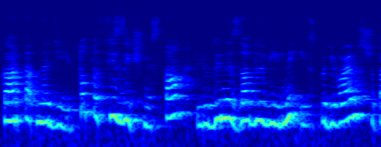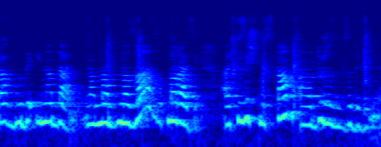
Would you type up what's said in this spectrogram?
карта надії. Тобто фізичний стан людини задовільний, і сподіваємось, що так буде і надалі. На, на, на зараз, наразі, фізичний стан дуже задовільний.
